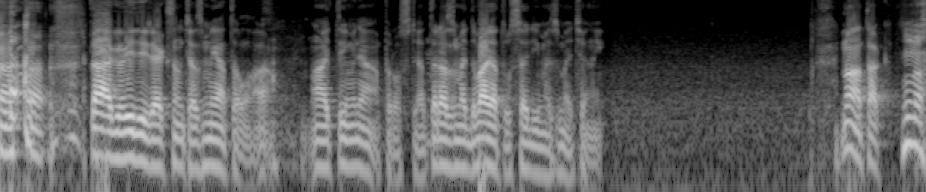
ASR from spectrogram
tak vidíš, jak som ťa zmiatol. A aj ty mňa proste. A teraz sme dvaja tu sedíme zmetení. No a tak. No.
